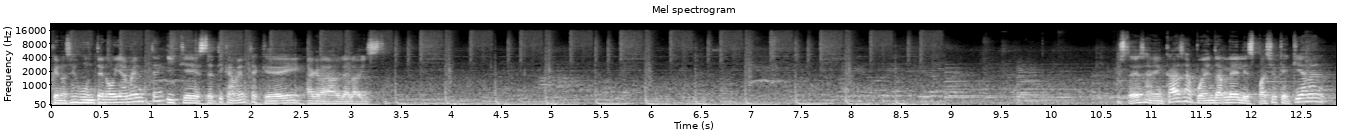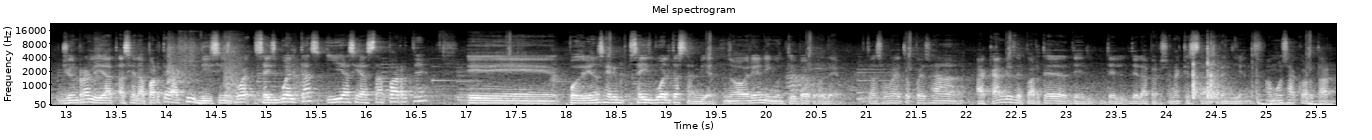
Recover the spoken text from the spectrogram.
que no se junten obviamente y que estéticamente quede agradable a la vista. Ustedes en casa pueden darle el espacio que quieran. Yo en realidad hacia la parte de aquí di seis vueltas y hacia esta parte eh, podrían ser seis vueltas también. No habría ningún tipo de problema. Está sujeto pues a, cambios de parte de, de, la persona que está aprendiendo. Vamos a cortar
